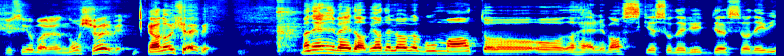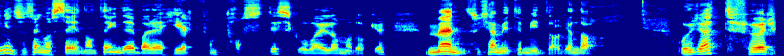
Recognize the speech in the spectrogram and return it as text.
Du sier jo bare 'nå kjører vi'. Ja, nå kjører vi. Men anyway, da. Vi hadde laga god mat, og, og, og her vaskes og det ryddes. Og det er jo ingen som trenger å si noen ting. Det er bare helt fantastisk å være sammen med dere. Men så kommer vi til middagen, da. Og rett før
